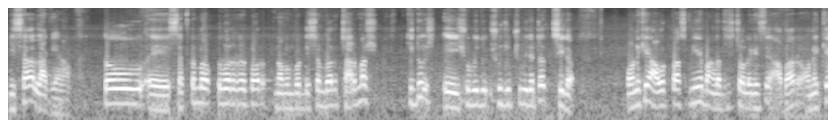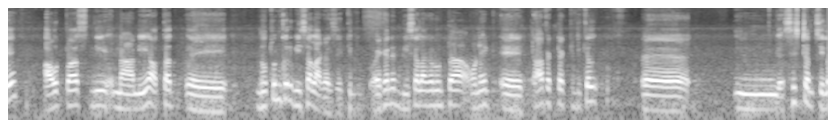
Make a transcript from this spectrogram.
ভিসা লাগিয়ে নাও। তো সেপ্টেম্বর, অক্টোবরের পর, নভেম্বর, ডিসেম্বর, চার মাস কিন্তু এই সুবিধা সুযোগ সুবিধাটা ছিল। অনেকে আউট পাস নিয়ে বাংলাদেশে চলে গেছে, আবার অনেকে আউট পাস নিয়ে, না নিয়ে অর্থাৎ নতুন করে ভিসা লাগাইছে। কিন্তু এখানে ভিসা লাগানোটা অনেক টাফ একটা ক্রিটিক্যাল সিস্টেম ছিল।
